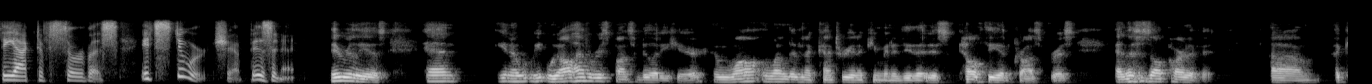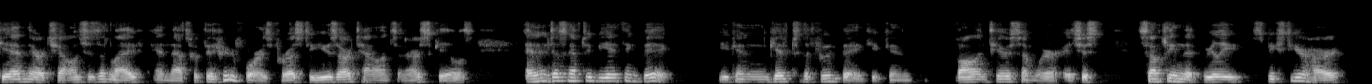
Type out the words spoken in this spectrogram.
the act of service. It's stewardship, isn't it? It really is. And you know, we, we all have a responsibility here, and we want, we want to live in a country and a community that is healthy and prosperous. And this is all part of it. Um, again, there are challenges in life, and that's what they're here for, is for us to use our talents and our skills. And it doesn't have to be anything big. You can give to the food bank, you can volunteer somewhere. It's just something that really speaks to your heart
